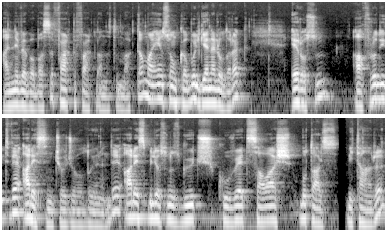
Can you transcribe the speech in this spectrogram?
anne ve babası farklı farklı anlatılmakta ama en son kabul genel olarak Eros'un Afrodit ve Ares'in çocuğu olduğu yönünde. Ares biliyorsunuz güç, kuvvet, savaş bu tarz bir tanrı.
